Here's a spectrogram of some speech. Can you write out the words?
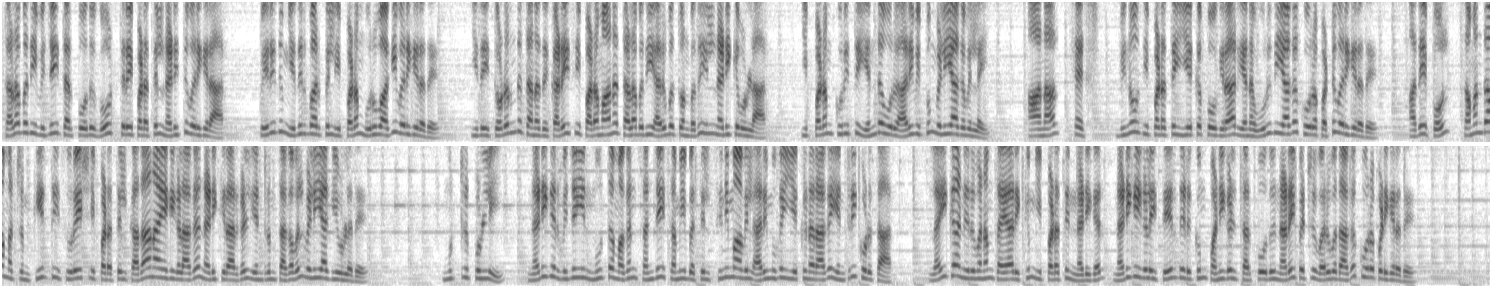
தளபதி விஜய் தற்போது கோட் திரைப்படத்தில் நடித்து வருகிறார். பெரிதும் எதிர்பார்ப்பில் இப்படம் உருவாகி வருகிறது. இதைத் தொடர்ந்து தனது கடைசி படமான தளபதி 69 இல் நடிக்க உள்ளார். இப்படம் குறித்து எந்த ஒரு அறிவிப்பும் வெளியாகவில்லை. ஆனால் ஹெச். வினோத் இப்படத்தை இயக்கப் போகிறார் என உறுதியாக கூறப்பட்டு வருகிறது. அதேபோல் சமந்தா மற்றும் கீர்த்தி சுரேஷ் இப்படத்தில் கதாநாயகிகளாக நடிக்கிறார்கள் என்றும் தகவல் வெளியாகியுள்ளது. முற்றுப்புள்ளி. நடிகர் விஜயின் மூத்த மகன் சஞ்சய் சமீபத்தில் சினிமாவில் அறிமுக இயக்குனராக என்ட்ரி கொடுத்தார். லைகா நிறுவனம் தயாரிக்கும் இப்படத்தின் நடிகர் நடிகைகளை தேர்ந்தெடுக்கும் பணிகள் தற்போது நடைபெற்று வருவதாக கூறப்படுகிறது.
